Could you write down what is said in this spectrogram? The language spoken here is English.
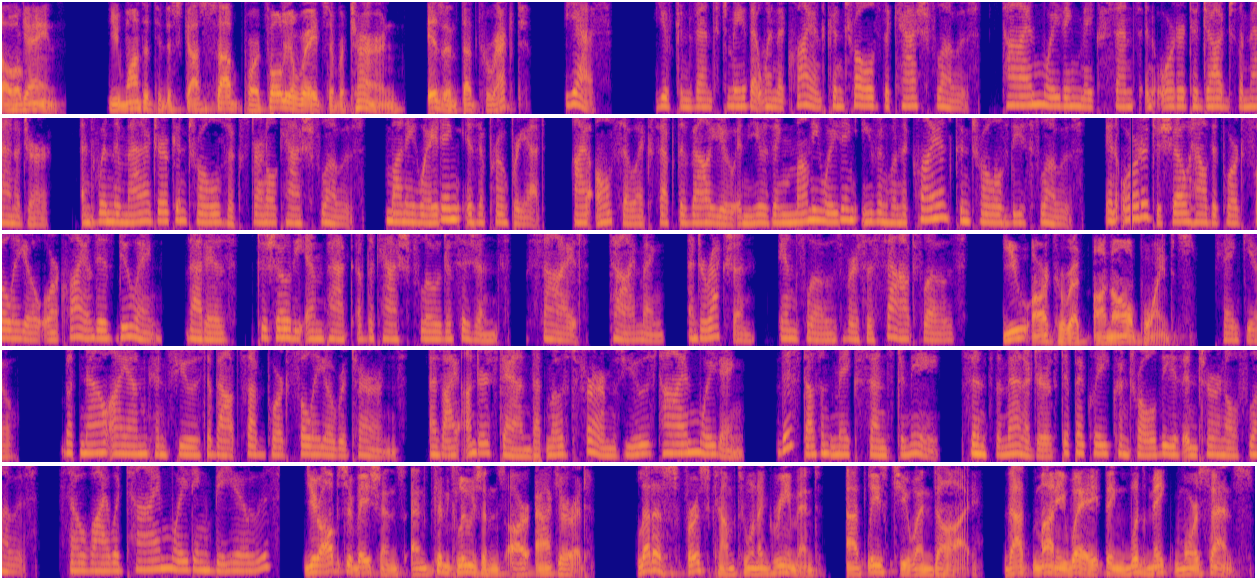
flow again. You wanted to discuss sub-portfolio rates of return, isn't that correct? Yes. You've convinced me that when the client controls the cash flows, time weighting makes sense in order to judge the manager, and when the manager controls external cash flows, money weighting is appropriate. I also accept the value in using money weighting even when the client controls these flows, in order to show how the portfolio or client is doing, that is, to show the impact of the cash flow decisions, size, timing, and direction, inflows versus outflows. You are correct on all points. Thank you. But now I am confused about sub-portfolio returns, as I understand that most firms use time weighting. This doesn't make sense to me, since the managers typically control these internal flows, so why would time weighting be used? Your observations and conclusions are accurate. Let us first come to an agreement, at least you and I, that money weighting would make more sense.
